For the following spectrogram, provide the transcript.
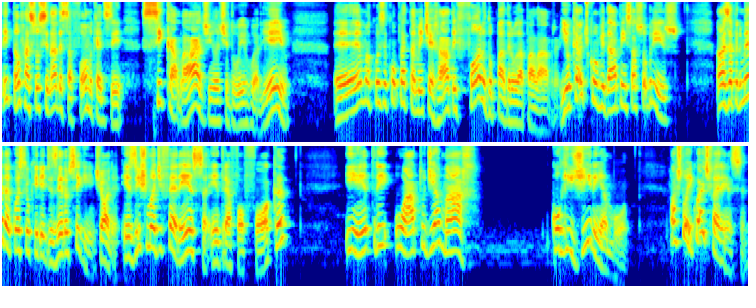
Então, raciocinar dessa forma quer dizer se calar diante do erro alheio é uma coisa completamente errada e fora do padrão da palavra. E eu quero te convidar a pensar sobre isso. Mas a primeira coisa que eu queria dizer é o seguinte: olha, existe uma diferença entre a fofoca e entre o ato de amar corrigir em amor. Pastor, e qual é a diferença?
